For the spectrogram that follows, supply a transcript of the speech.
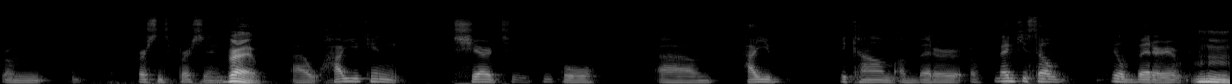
from person to person. Right. uh, how you can share to people um, how you become a better make yourself feel better hmm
